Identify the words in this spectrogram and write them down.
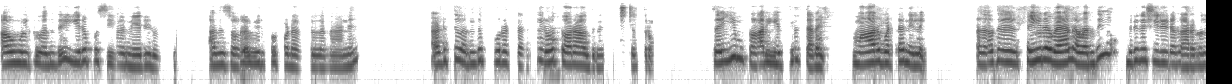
அவங்களுக்கு வந்து இறப்பு சீவை நேரிடும். அது சொல்ல விருப்பப்படல நானு. அடுத்து வந்து புரட்டாதி இருபத்தோராவது நட்சத்திரம். செய்யும் காரியத்தில் தடை மாறுபட்ட நிலை. அதாவது செய்யற வேலை வந்து மிருகசீரிடகாரங்கள்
